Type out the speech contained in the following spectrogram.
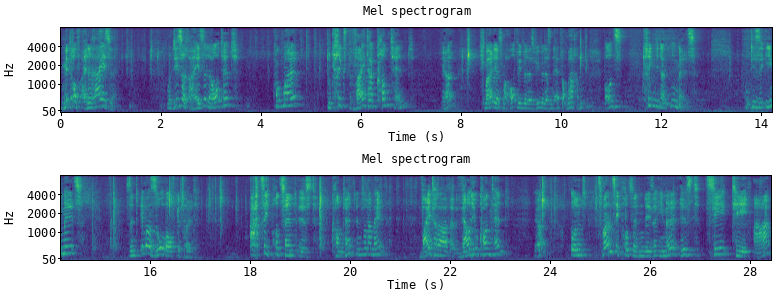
mit auf eine Reise. Und diese Reise lautet, guck mal, du kriegst weiter Content. Ja? Ich male jetzt mal auf, wie wir, das, wie wir das in etwa machen. Bei uns kriegen die dann E-Mails. Und diese E-Mails sind immer so aufgeteilt. 80% ist Content in so einer Mail, weiterer äh, Value Content, ja, und 20% dieser E-Mail ist CTA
